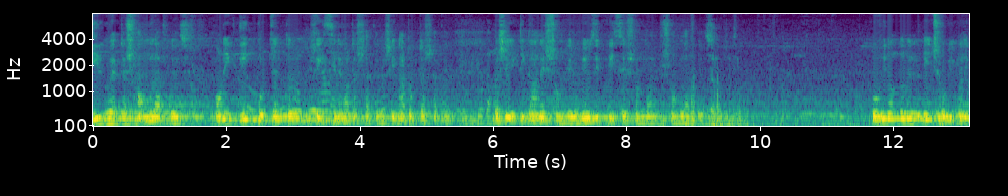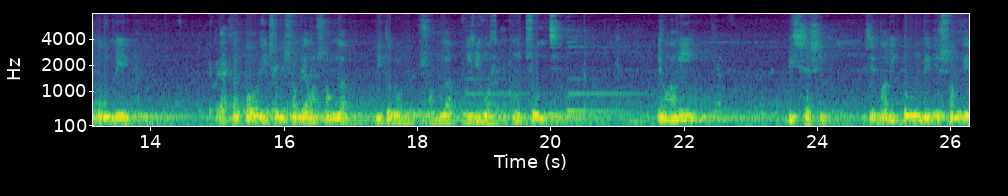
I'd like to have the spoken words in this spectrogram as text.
দীর্ঘ একটা সংলাপ হয়েছে। অনেক দিন পর্যন্ত সেই সিনেমাটার সাথে বা সেই নাটকটার সাথে বা সেই একটি গানের সঙ্গে মিউজিক পিসের সঙ্গে আমার সংলাপ হয়েছে। অভিনন্দনের এই ছবি মানিকবাবুর মেঘ দেখার পর এই ছবির সঙ্গে আমার সংলাপ বিতরণ সংলাপ বিনিময় এখনও চলছে। এবং আমি বিশ্বাসী যে মানিকবাবুর মেঘের সঙ্গে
